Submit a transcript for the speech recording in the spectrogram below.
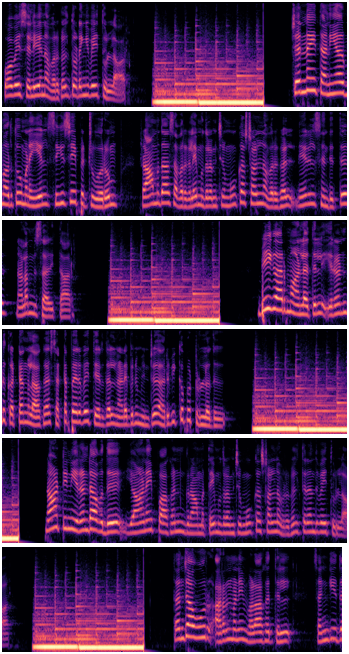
கோவை செலியன் அவர்கள் தொடங்கி வைத்துள்ளார். சென்னை தனியார் மருத்துவமனையில் சிகிச்சை பெற்று வரும் ராமதாஸ் அவர்களை முதலமைச்சர் மு ஸ்டாலின் அவர்கள் நேரில் சந்தித்து நலம் விசாரித்தார். பீகார் மாநிலத்தில் இரண்டு கட்டங்களாக சட்டப்பேரவைத் தேர்தல் நடைபெறும் என்று அறிவிக்கப்பட்டுள்ளது. நாட்டின் இரண்டாவது யானைப்பாகன் கிராமத்தை முதலமைச்சர் மு ஸ்டாலின் அவர்கள் திறந்து வைத்துள்ளார். தஞ்சாவூர் அரண்மனை வளாகத்தில் சங்கீத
